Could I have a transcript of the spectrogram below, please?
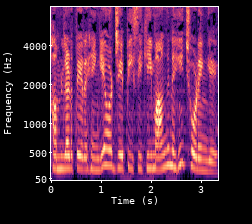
हम लड़ते रहेंगे और जेपीसी की मांग नहीं छोड़ेंगे।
